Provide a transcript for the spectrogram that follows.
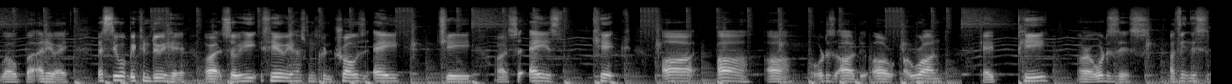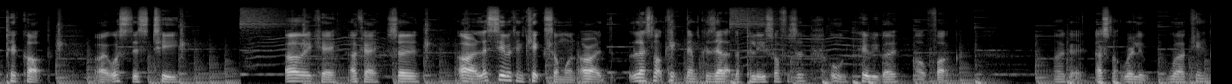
well, but anyway, let's see what we can do here. Alright, so he, here we have some controls, A, G. Alright, so A is kick, R, R, R. What does R do? Oh, run. Okay, P. Alright, what is this? I think this is pick up. Alright, what's this T? Oh, okay, okay, so, alright, let's see if we can kick someone. Alright, let's not kick them because they're like the police officers. Oh, here we go. Oh, fuck. Okay, that's not really working.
